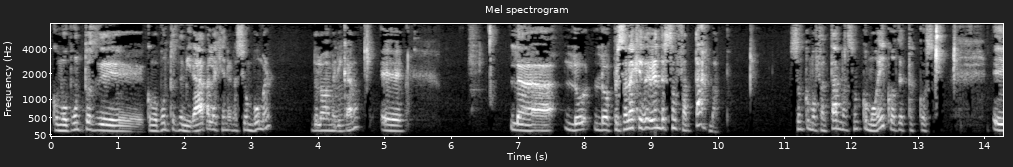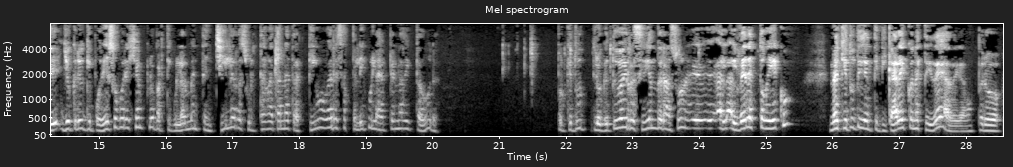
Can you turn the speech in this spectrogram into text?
como puntos de como puntos de mirada para la generación boomer de los americanos. Eh, la, lo- los personajes de Bender son fantasmas. Son como fantasmas, son como ecos de estas cosas. Eh, yo creo que por eso, por ejemplo, particularmente en Chile, resultaba tan atractivo ver esas películas en plena dictadura. Porque tú, lo que tú ibas recibiendo eran son, eh, al, al ver estos ecos, no es que tú te identificaras con esta idea, digamos, pero,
